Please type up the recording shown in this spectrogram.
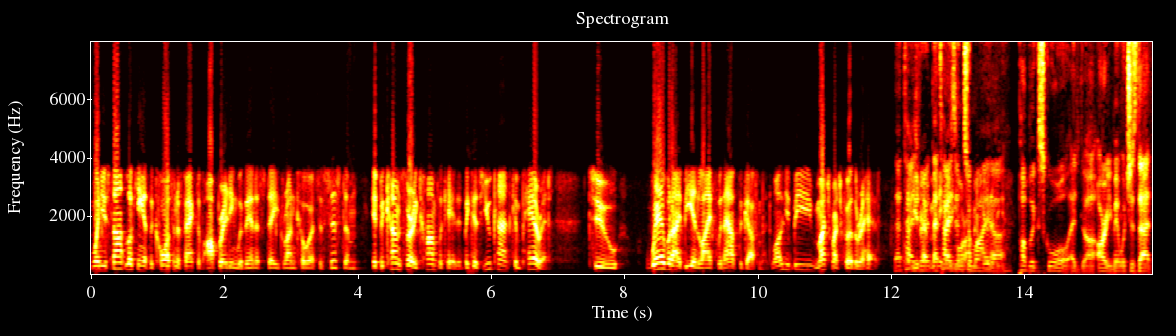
when you start looking at the cause and effect of operating within a state run coercive system, it becomes very complicated because you can't compare it to where would I be in life without the government? Well, you'd be much, much further ahead. That ties, have that ties many into my uh, public school ed- uh, argument, which is that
